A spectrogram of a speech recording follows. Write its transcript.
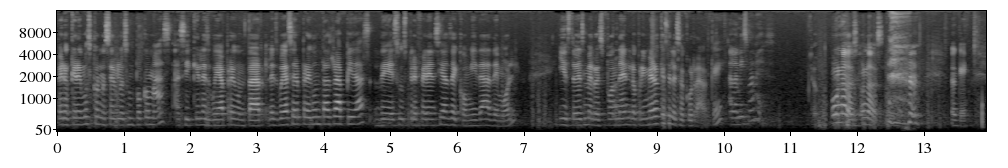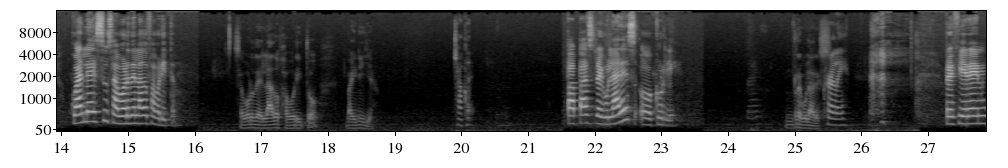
pero queremos conocerlos un poco más, así que les voy a preguntar, les voy a hacer preguntas rápidas de sus preferencias de comida de mall y ustedes me responden lo primero que se les ocurra, ¿ok? A la misma vez. Uno, dos, uno, dos. ok. ¿Cuál es su sabor de helado favorito? Sabor de helado favorito, vainilla. Chocolate. ¿Papas regulares o curly? Regulares. Curly. ¿Prefieren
